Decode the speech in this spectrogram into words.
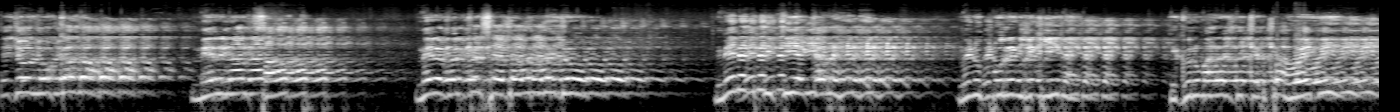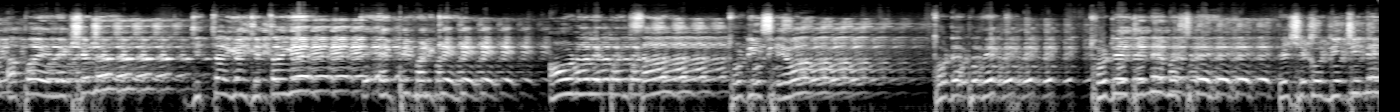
ਤੇ ਜੋ ਲੋਕਾਂ ਦਾ ਮੇਰੇ ਨਾਲ ਸਾਥ, ਮੇਰੇ ਵਰਕਰ ਸਹਿਬਾਨ ਨੇ ਜੋ ਮਿਹਨਤ ਕੀਤੀ ਹੈ, ਕਰ ਰਹੇ ਨੇ, ਮੈਨੂੰ ਪੂਰਨ ਯਕੀਨ ਹੈ ਕਿ ਗੁਰੂ ਮਹਾਰਾਜ ਦੀ ਕਿਰਪਾ ਹੋਏਗੀ। ਆਪਾਂ ਇਲੈਕਸ਼ਨ ਜਿੱਤਾਂਗੇ ਜਿੱਤਾਂਗੇ ਤੇ ਐਮਪੀ ਬਣ ਕੇ ਆਉਣ ਵਾਲੇ 5 ਸਾਲ ਤੁਹਾਡੀ ਸੇਵਾ ਤੁਹਾਡੇ ਭਵਿੱਖ ਤੁਹਾਡੇ ਜਿੰਨੇ ਮਸਲੇ ਬੇਸ਼ੱਕ ਉਹ ਨਿੱਜੀ ਨੇ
